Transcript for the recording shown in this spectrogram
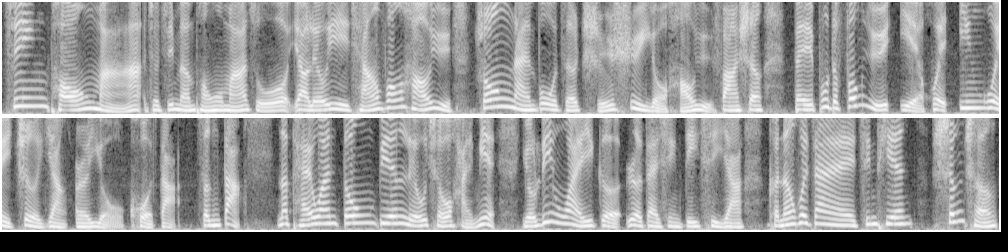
金澎马，就金门、澎湖、马祖要留意强风豪雨，中南部则持续有豪雨发生，北部的风雨也会因为这样而有扩大。增大，那台湾东边琉球海面有另外一个热带性低气压，可能会在今天生成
